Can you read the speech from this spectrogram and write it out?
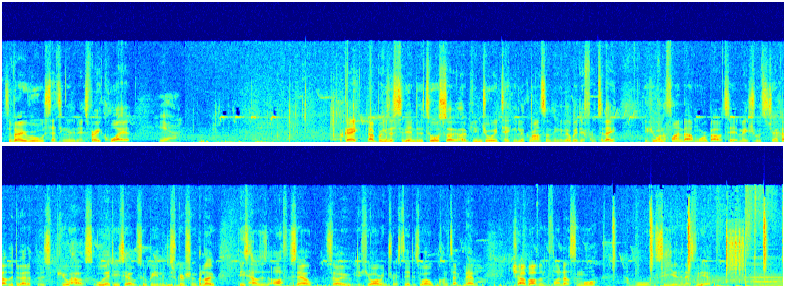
it's a very rural setting, isn't it? It's very quiet. Yeah. Okay, that brings us to the end of the tour. So I hope you enjoyed taking a look around something a little bit different today. If you want to find out more about it, make sure to check out the developers, Pure House. All their details will be in the description below. These houses are for sale. So if you are interested as well, contact them, chat about them, find out some more, and we'll see you in the next video.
